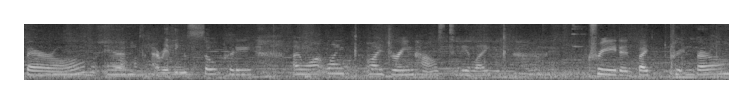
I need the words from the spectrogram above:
Barrel and everything's so pretty. I want like my dream house to be like created by Crate and Barrel.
